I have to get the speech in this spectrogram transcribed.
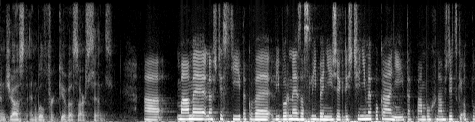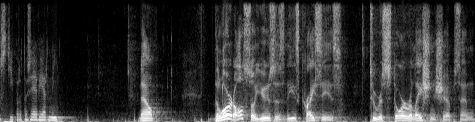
and just and will forgive us our sins. A máme naštěstí takové výborné zaslíbení, že když činíme pokání, tak Pán Bůh nám vždycky odpustí, protože je věrný. Now, the Lord also uses these crises to restore relationships and,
